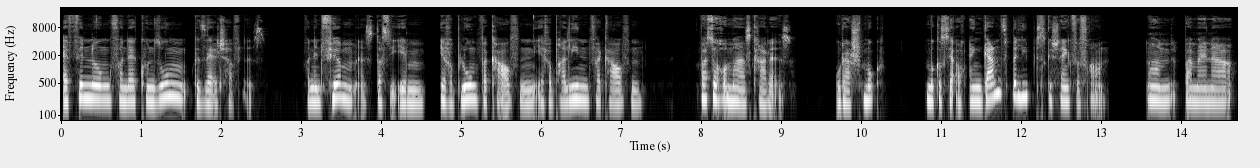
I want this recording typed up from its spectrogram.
Erfindung von der Konsumgesellschaft ist, von den Firmen ist, dass sie eben ihre Blumen verkaufen, ihre Pralinen verkaufen, was auch immer es gerade ist. Oder Schmuck. Schmuck ist ja auch ein ganz beliebtes Geschenk für Frauen. Und bei meiner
